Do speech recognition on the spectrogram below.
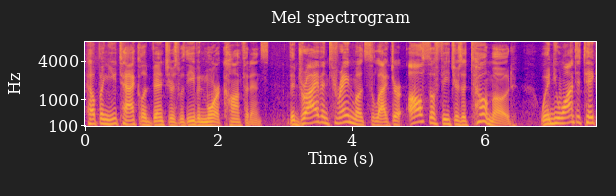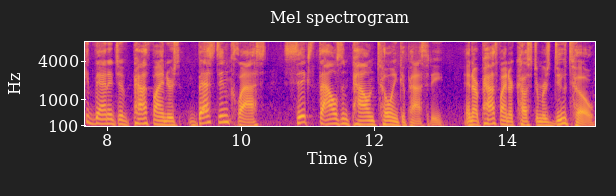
helping you tackle adventures with even more confidence. The drive and terrain mode selector also features a tow mode when you want to take advantage of Pathfinder's best in class 6,000 pound towing capacity. And our Pathfinder customers do tow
